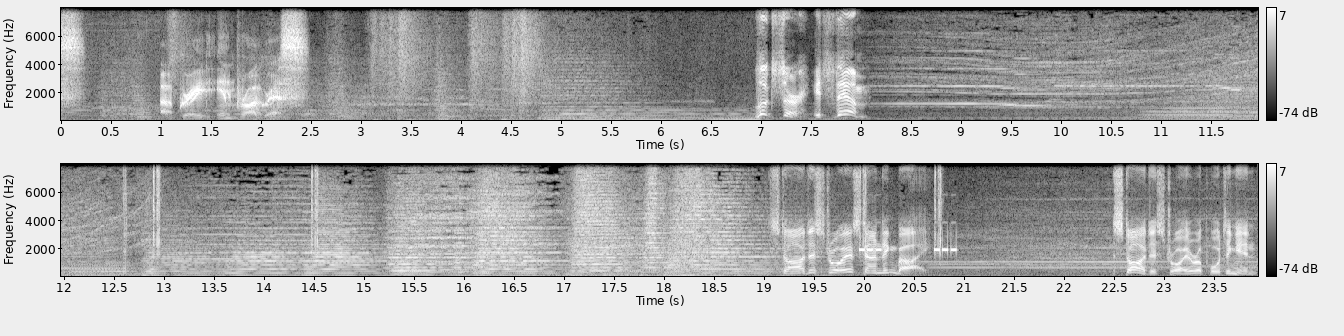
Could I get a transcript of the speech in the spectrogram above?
Progress. Upgrade in progress. Look, sir, it's them. Star Destroyer standing by. Star Destroyer reporting in.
